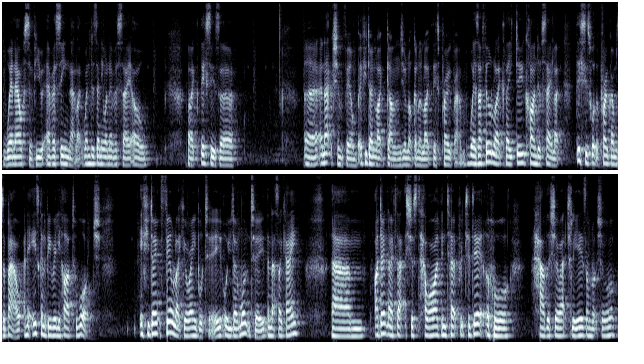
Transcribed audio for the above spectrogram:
when else have you ever seen that? Like, when does anyone ever say, oh, like this is a uh, an action film, but if you don't like guns, you're not going to like this program. Whereas I feel like they do kind of say like this is what the program's about, and it is going to be really hard to watch. If you don't feel like you're able to, or you don't want to, then that's okay. Um, I don't know if that's just how I've interpreted it or how the show actually is. I'm not sure.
